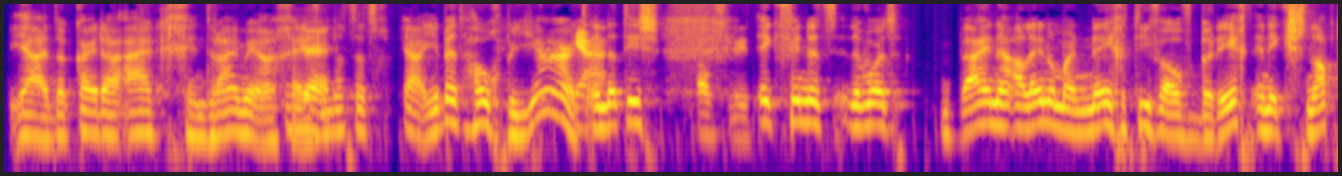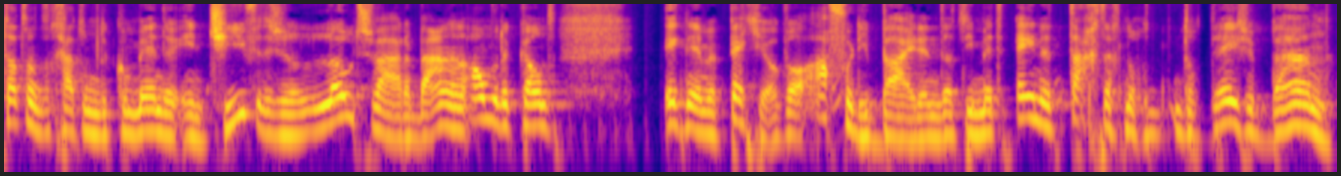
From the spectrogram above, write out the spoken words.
ja, dan kan je daar eigenlijk geen draai meer aan geven. Nee. Omdat het, ja, je bent hoogbejaard. Ja. En dat is, Absoluut. ik vind het, er wordt bijna alleen nog maar negatief over bericht. En ik snap dat, want het gaat om de commander-in-chief. Het is een loodzware baan. Aan de andere kant, ik neem een petje ook wel af voor die Biden. Dat hij met 81 nog, nog deze baan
